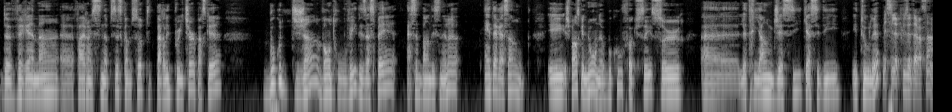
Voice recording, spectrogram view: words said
de vraiment euh, faire un synopsis comme ça puis de parler de Preacher parce que beaucoup de gens vont trouver des aspects à cette bande dessinée-là intéressantes. Et je pense que nous, on a beaucoup focusé sur euh, le triangle Jesse, Cassidy et Tulip Mais c'est le plus intéressant.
